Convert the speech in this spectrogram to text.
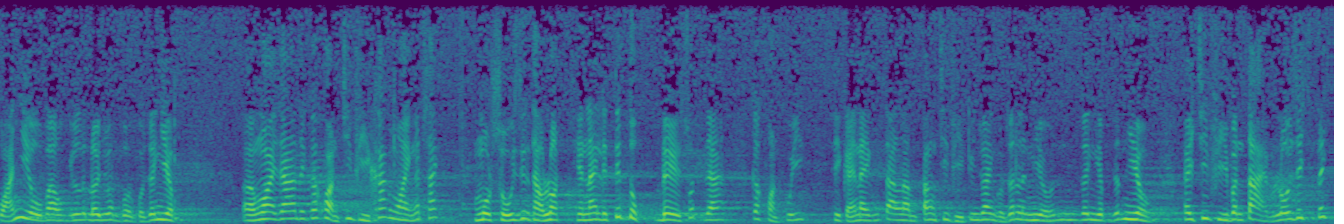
quá nhiều vào lợi nhuận của, của doanh nghiệp. À, ngoài ra thì các khoản chi phí khác ngoài ngân sách một số dự thảo luật hiện nay là tiếp tục đề xuất ra các khoản quỹ. Thì cái này cũng ta làm tăng chi phí kinh doanh của rất là nhiều doanh nghiệp rất nhiều. Hay chi phí vận tải và logistics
